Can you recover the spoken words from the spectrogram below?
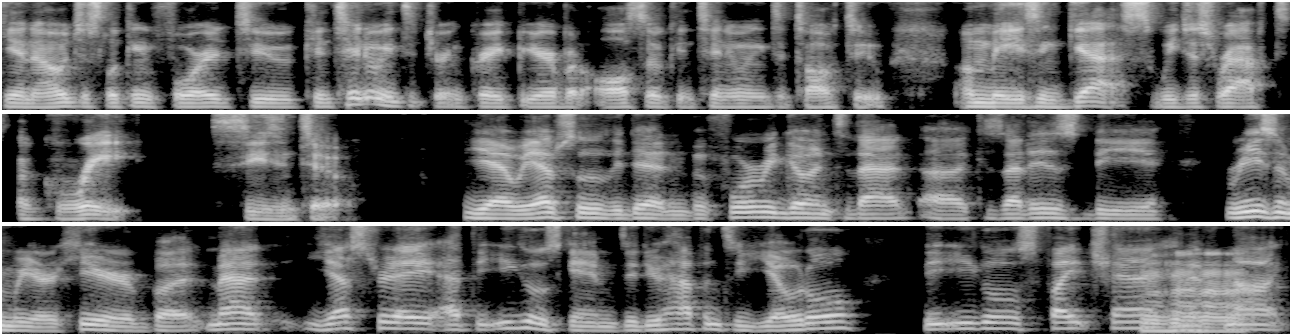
you know just looking forward to continuing to drink great beer but also continuing to talk to amazing guests. We just wrapped a great season two. Yeah, we absolutely did. And before we go into that, because that is the reason we are here. But Matt, yesterday at the Eagles game, did you happen to yodel the Eagles fight chant? And if not,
